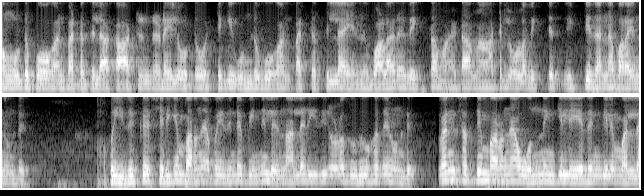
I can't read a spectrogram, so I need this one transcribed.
അങ്ങോട്ട് പോകാൻ പറ്റത്തില്ല. ആ കാട്ടിന്റെ ഇടയിലോട്ട് ഒറ്റയ്ക്ക് കൊണ്ടുപോകാൻ പറ്റത്തില്ല എന്ന് വളരെ വ്യക്തമായിട്ട് ആ നാട്ടിലുള്ള വ്യക്തി വ്യക്തി തന്നെ പറയുന്നുണ്ട്. അപ്പോൾ ഇതൊക്കെ ശരിക്കും പറഞ്ഞാൽ അപ്പോൾ ഇതിന്റെ പിന്നിൽ നല്ല രീതിയിലുള്ള ദുരൂഹതയുണ്ട്. ഇവൻ സത്യം പറഞ്ഞാൽ ഒന്നെങ്കിൽ ഏതെങ്കിലും വല്ല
